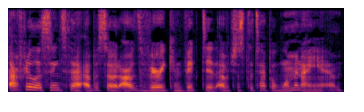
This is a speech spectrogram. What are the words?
after listening to that episode, I was very convicted of just the type of woman I am.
